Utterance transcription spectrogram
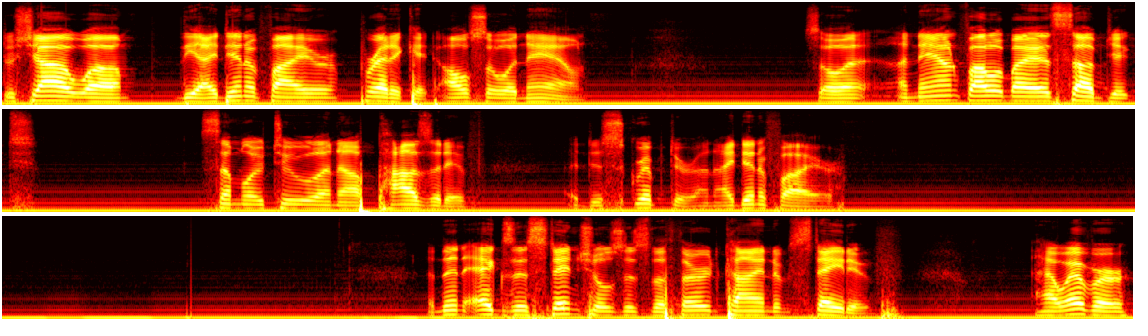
Toshawa, the identifier predicate, also a noun. So a, a noun followed by a subject, similar to an positive, a descriptor, an identifier. And then existentials is the third kind of stative. However,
